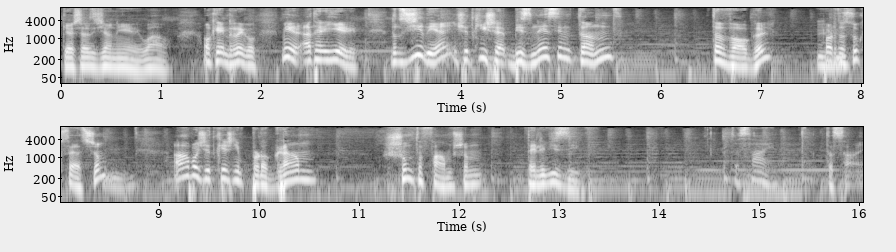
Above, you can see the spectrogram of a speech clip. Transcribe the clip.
Kështu të dëgjon Jeri, wow. Okej, okay, në rregull. Mirë, atëherë Jeri, do të zgjidhje që të kishe biznesin tënd të vogël, mm -hmm. por të mhm. suksesshëm, mm -hmm. apo që të kesh një program shumë të famshëm televiziv. Të saj. Të saj.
